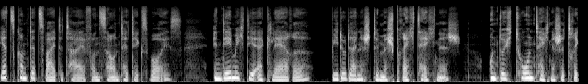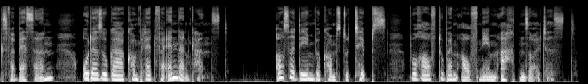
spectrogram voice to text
Jetzt kommt der zweite Teil von Soundtetics Voice, in dem ich dir erkläre, wie du deine Stimme sprechtechnisch und durch tontechnische Tricks verbessern oder sogar komplett verändern kannst. Außerdem bekommst du Tipps, worauf du beim Aufnehmen achten solltest.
